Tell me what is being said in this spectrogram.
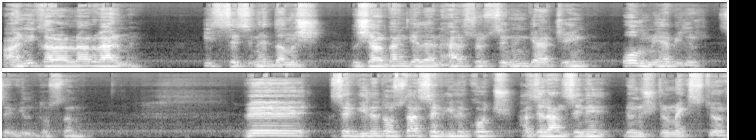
Ani kararlar verme. İç sesine danış. Dışarıdan gelen her söz senin gerçeğin olmayabilir sevgili dostlarım. Ve sevgili dostlar, sevgili koç, Haziran seni dönüştürmek istiyor.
